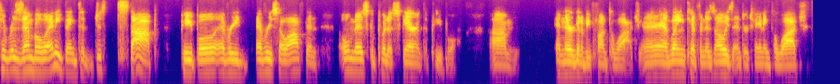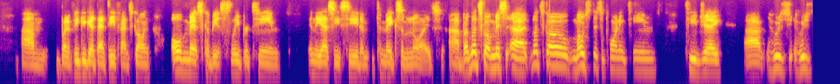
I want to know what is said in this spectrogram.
to resemble anything, to just stop people every every so often, Ole Miss could put a scare into people. Um, and they're going to be fun to watch. And Lane Kiffin is always entertaining to watch. Um, but if he could get that defense going, Ole Miss could be a sleeper team in the SEC to, to make some noise. Uh, but let's go miss. Uh, let's go most disappointing team, TJ, uh, who's who's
